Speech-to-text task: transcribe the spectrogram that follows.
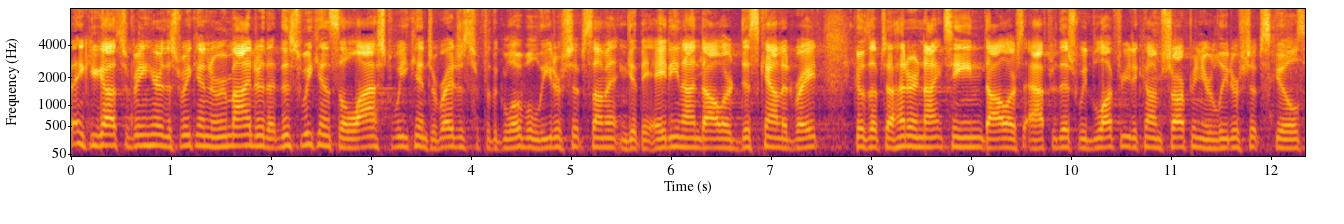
Thank you guys for being here this weekend. A reminder that this weekend is the last weekend to register for the Global Leadership Summit and get the $89 discounted rate. It goes up to $119 after this. We'd love for you to come sharpen your leadership skills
